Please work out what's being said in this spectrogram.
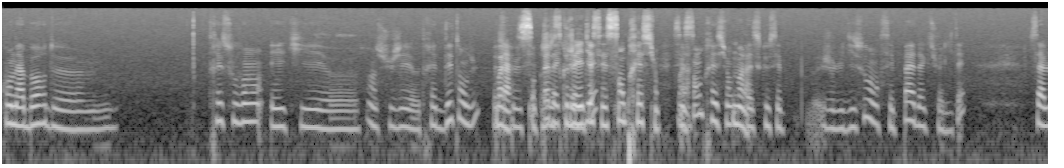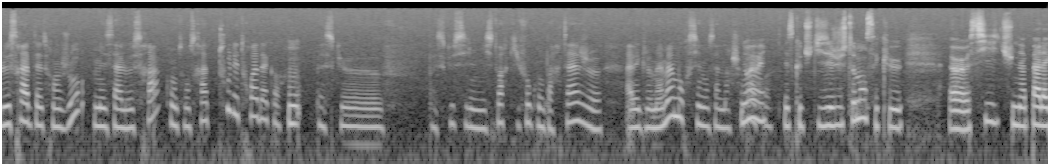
qu'on aborde très souvent et qui est un sujet très détendu. Parce Voilà, que pas ce que j'allais dire, c'est sans pression. C'est Voilà. sans pression, Voilà. parce que c'est, je lui dis souvent, c'est pas d'actualité. Ça le sera peut-être un jour, mais ça le sera quand on sera tous les trois d'accord. Mm. Parce que parce que c'est une histoire qu'il faut qu'on partage euh, avec le même amour, sinon ça ne marche Ouais, pas. ouais. quoi? Et ce que tu disais justement, c'est que euh, si tu n'as pas la-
